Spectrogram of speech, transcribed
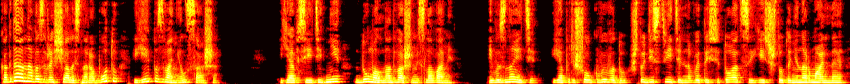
Когда она возвращалась на работу, ей позвонил Саша. «Я все эти дни думал над вашими словами. И вы знаете, я пришел к выводу, что действительно в этой ситуации есть что-то ненормальное.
